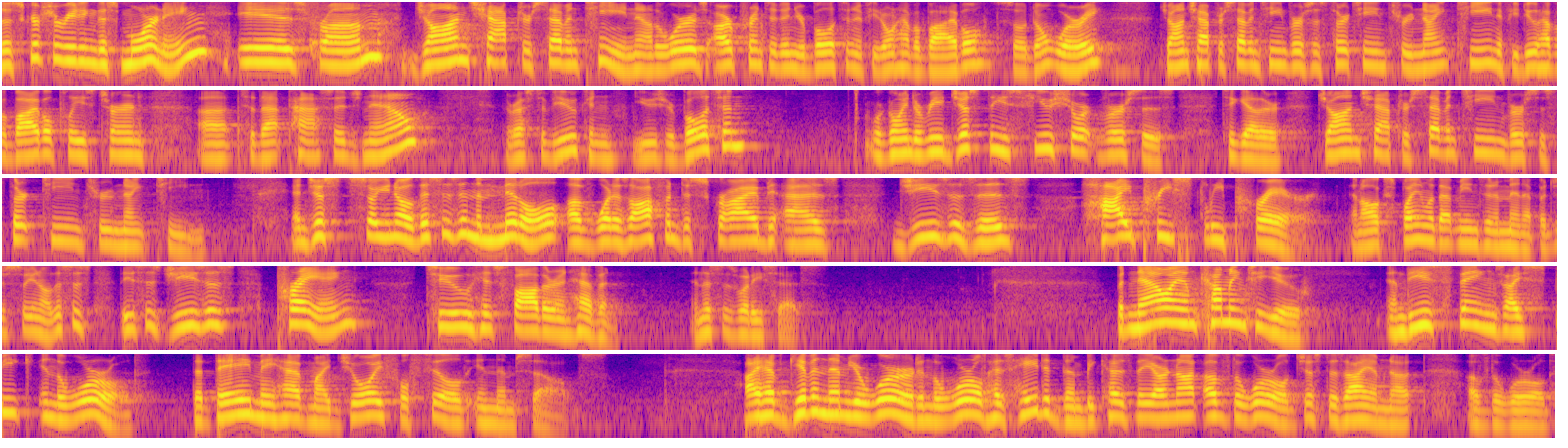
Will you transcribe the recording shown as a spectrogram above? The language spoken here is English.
The scripture reading this morning is from John chapter 17. Now, the words are printed in your bulletin if you don't have a Bible, so don't worry. John chapter 17, verses 13 through 19. If you do have a Bible, please turn uh, to that passage now. The rest of you can use your bulletin. We're going to read just these few short verses together John chapter 17, verses 13 through 19. And just so you know, this is in the middle of what is often described as Jesus' high priestly prayer. And I'll explain what that means in a minute, but just so you know, this is, this is Jesus praying to his Father in heaven. And this is what he says But now I am coming to you, and these things I speak in the world, that they may have my joy fulfilled in themselves. I have given them your word, and the world has hated them because they are not of the world, just as I am not of the world.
